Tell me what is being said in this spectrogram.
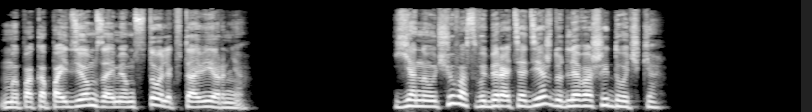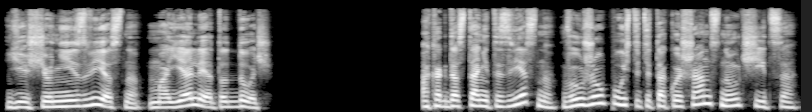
Мы пока пойдем, займем столик в таверне. Я научу вас выбирать одежду для вашей дочки. Еще неизвестно, моя ли это дочь. А когда станет известно, вы уже упустите такой шанс научиться.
